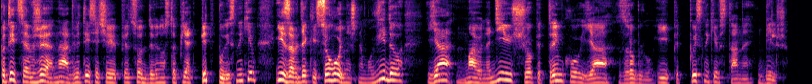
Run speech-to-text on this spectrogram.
Петиція вже на 2595 підписників, і завдяки сьогоднішньому відео я маю надію, що підтримку я зроблю, і підписників стане більше.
